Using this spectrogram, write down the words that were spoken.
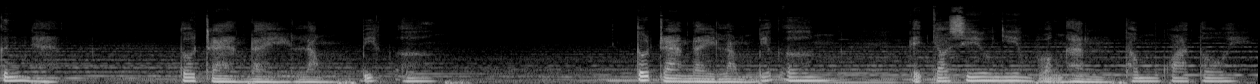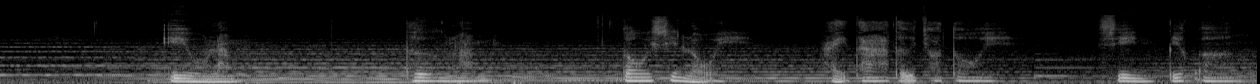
kinh ngạc. Tôi tràn đầy lòng biết ơn. Tôi tràn đầy lòng biết ơn để cho siêu nhiên vận hành thông qua tôi. Yêu lắm. Thương lắm. Tôi xin lỗi. Hãy tha thứ cho tôi. Xin biết ơn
